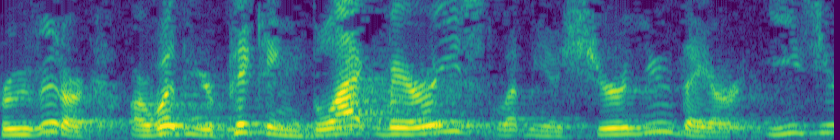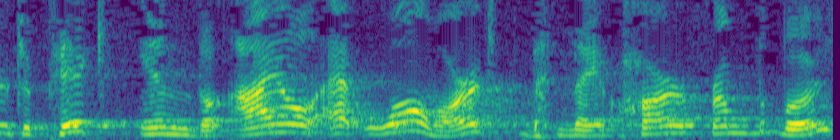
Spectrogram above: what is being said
prove it, or, or whether you're picking blackberries, let me assure you they are easier to pick in the aisle at Walmart than they are from the bush.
